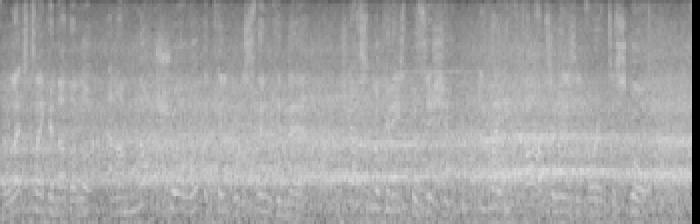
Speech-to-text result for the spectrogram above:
Well, let's take another look, and I'm not sure what the keeper was thinking there. Just look at his position. He made it far too easy for him to score.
